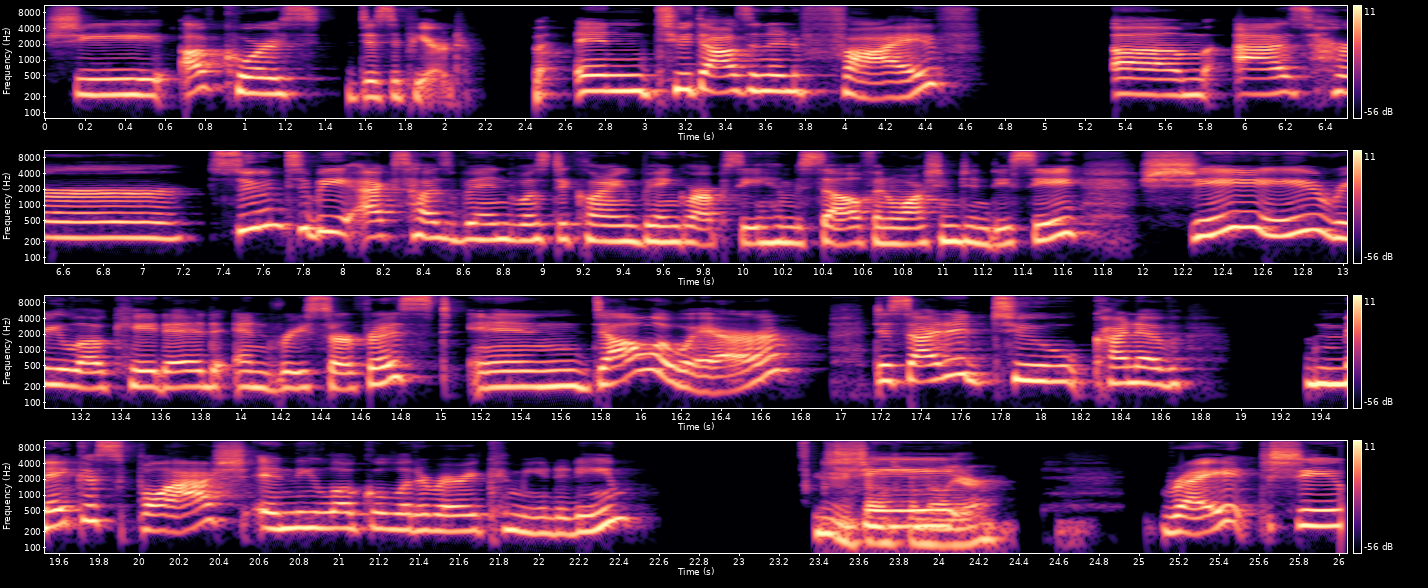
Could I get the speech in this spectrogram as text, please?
she of course disappeared. In 2005, um, as her soon to be ex husband was declaring bankruptcy himself in Washington, D.C., she relocated and resurfaced in Delaware, decided to kind of make a splash in the local literary community. Hmm, she, sounds familiar. Right? She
